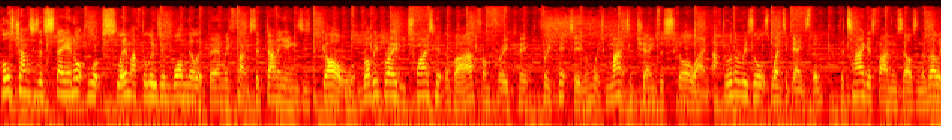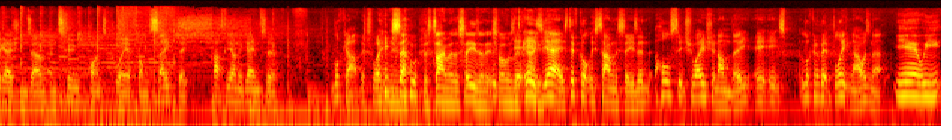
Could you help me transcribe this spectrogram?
Hull's chances of staying up look slim after losing 1-0 at Burnley thanks to Danny Ings' goal. Robbie Brady twice hit the bar from free, kick, free kicks even, which might have changed the scoreline. After other results went against them, the Tigers find themselves in the relegation zone and two points clear from safety. That's the only game to look at this week. Mm. So This time of the season, it's always the it case. is, yeah. It's difficult this time of the season. Hull situation, Andy, it, it's looking a bit bleak now, isn't it? Yeah, we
